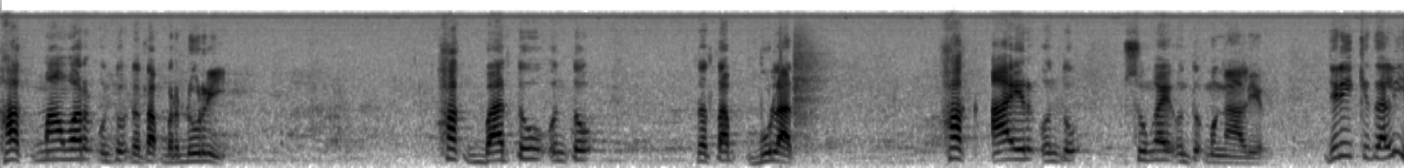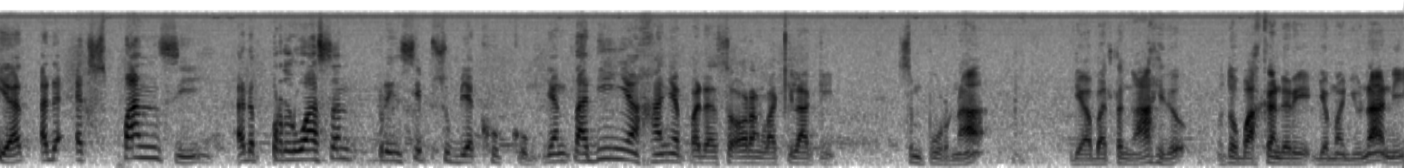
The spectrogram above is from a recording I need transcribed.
Hak mawar untuk tetap berduri. Hak batu untuk tetap bulat. Hak air untuk sungai untuk mengalir. Jadi kita lihat ada ekspansi, ada perluasan prinsip subjek hukum yang tadinya hanya pada seorang laki-laki sempurna di abad tengah itu atau bahkan dari zaman Yunani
